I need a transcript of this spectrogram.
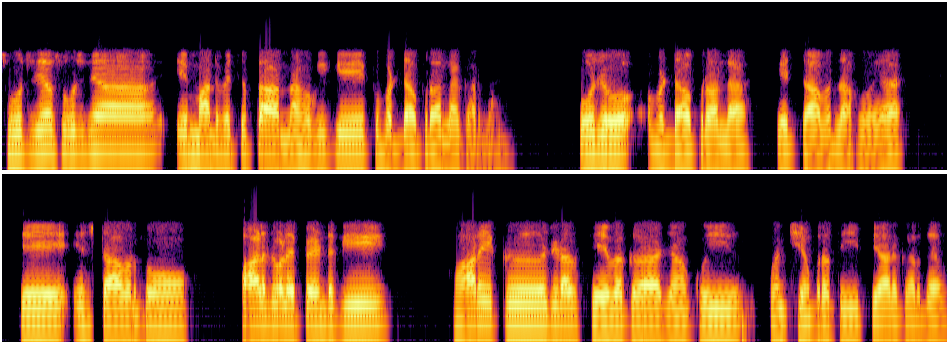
ਸੋਚਦਿਆਂ ਸੋਚਦਿਆਂ ਇਹ ਮਨ ਵਿੱਚ ਧਾਰਨਾ ਹੋ ਗਈ ਕਿ ਇੱਕ ਵੱਡਾ ਉਪਰਾਲਾ ਕਰਨਾ ਹੈ। ਉਹ ਜੋ ਵੱਡਾ ਉਪਰਾਲਾ ਇਹ ਟਾਵਰ ਦਾ ਹੋਇਆ ਤੇ ਇਸ ਟਾਵਰ ਤੋਂ ਆਲੇ ਦੁਆਲੇ ਪਿੰਡ ਕੀ ਹਰ ਇੱਕ ਜਿਹੜਾ ਸੇਵਕ ਆ ਜਾਂ ਕੋਈ ਪੰਛੀਆਂ ਪ੍ਰਤੀ ਪਿਆਰ ਕਰਦਾ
